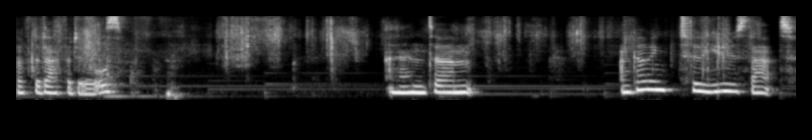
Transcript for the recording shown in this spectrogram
of the daffodils. And um, I'm going to use that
